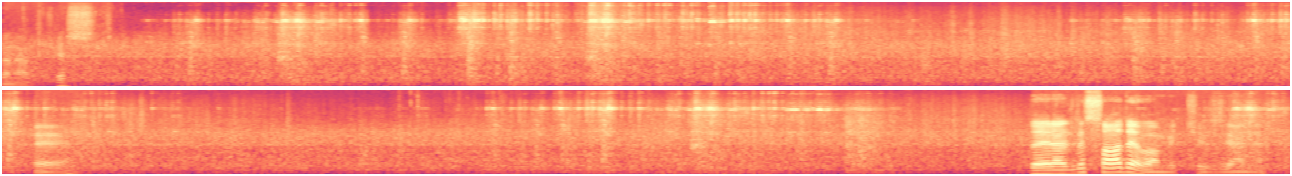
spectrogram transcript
Burada ne yapacağız? Ee. Burada herhalde sağa devam edeceğiz yani.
